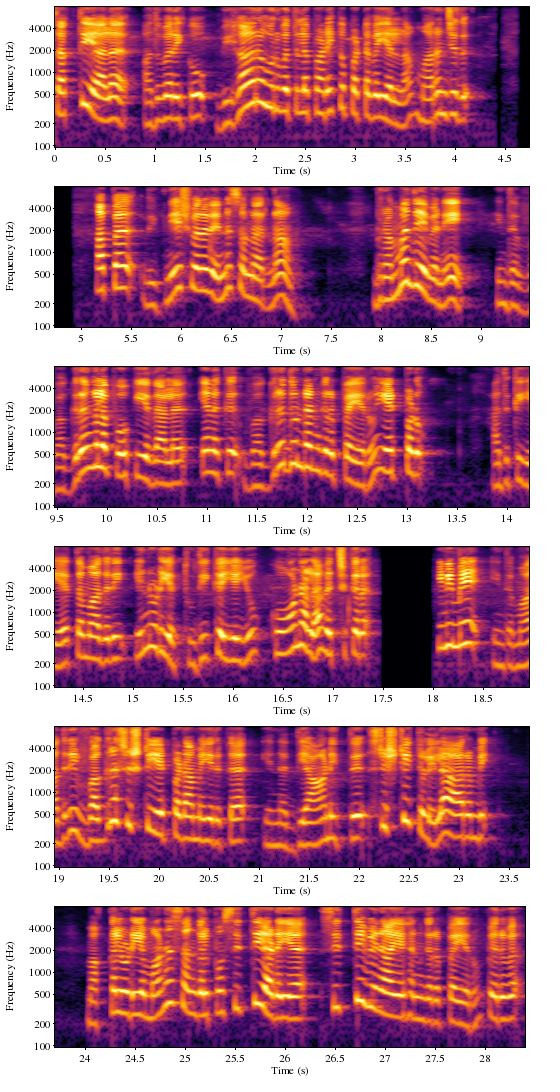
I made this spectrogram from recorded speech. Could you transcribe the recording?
சக்தியால் அதுவரைக்கும் விகார உருவத்தில் படைக்கப்பட்டவையெல்லாம் மறைஞ்சுது. அப்போ விக்னேஸ்வரர் என்ன சொன்னார்னா பிரம்மதேவனே இந்த வக்ரங்களை போக்கியதால் எனக்கு வக்ரதுண்டன்கிற பெயரும் ஏற்படும். அதுக்கு ஏற்ற மாதிரி என்னுடைய துதிக்கையையும் கோணலாக வச்சுக்கிறேன் இனிமே இந்த மாதிரி வக்ர சிருஷ்டி ஏற்படாமல் இருக்க என்னை தியானித்து சிருஷ்டி தொழிலை ஆரம்பி. மக்களுடைய மன சங்கல்பம் சித்தி அடைய சித்தி விநாயகன்கிற பெயரும் பெறுவேன்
